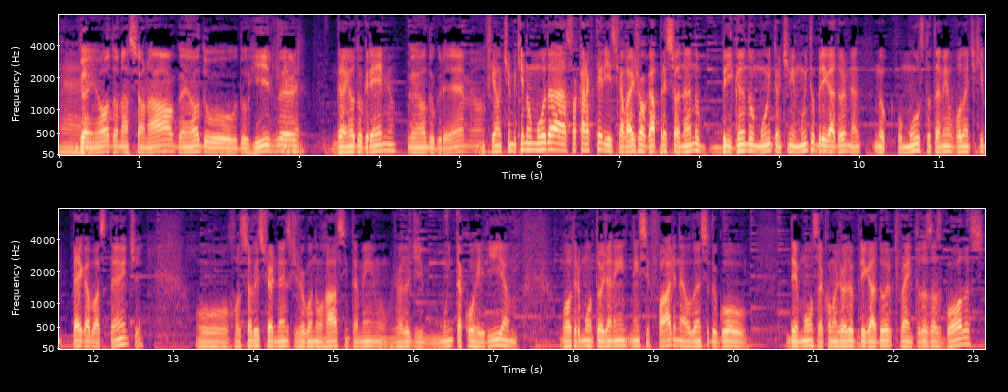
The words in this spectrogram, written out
É, Ganhou do Nacional, ganhou do, do River, ganhou do Grêmio. ganhou do Grêmio. Enfim, é um time que não muda a sua característica, vai jogar pressionando, brigando muito, é um time muito brigador. meu- meu- o Musto também, um volante que pega bastante. O José Luiz Fernandes, que jogou no Racing também, um jogador de muita correria. O Walter Montoya já nem, nem se fale, né? O lance do gol demonstra como é um jogador brigador que vai em todas as bolas.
